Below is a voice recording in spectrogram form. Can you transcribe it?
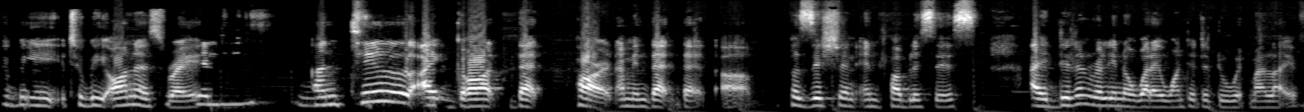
to be to be honest, right? Mm. Until I got that part, I mean that that um, position in Publicis, I didn't really know what I wanted to do with my life.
